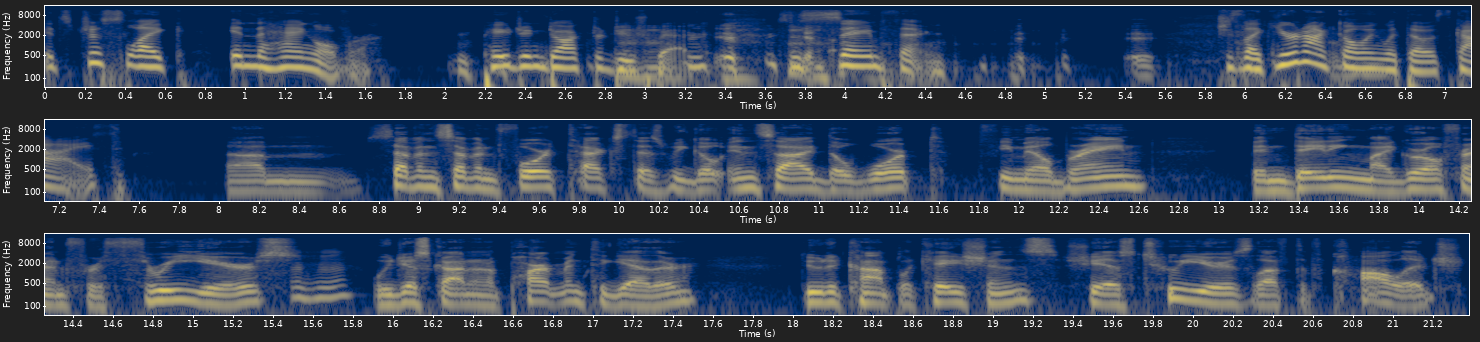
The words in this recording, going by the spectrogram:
It's just like in The Hangover, paging Dr. Mm-hmm. Douchebag. It's the same thing. She's like, You're not going with those guys. Um, 774 text as we go inside the warped female brain. Been dating my girlfriend for three years. Mm-hmm. We just got an apartment together. Due to complications, she has two years left of college.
